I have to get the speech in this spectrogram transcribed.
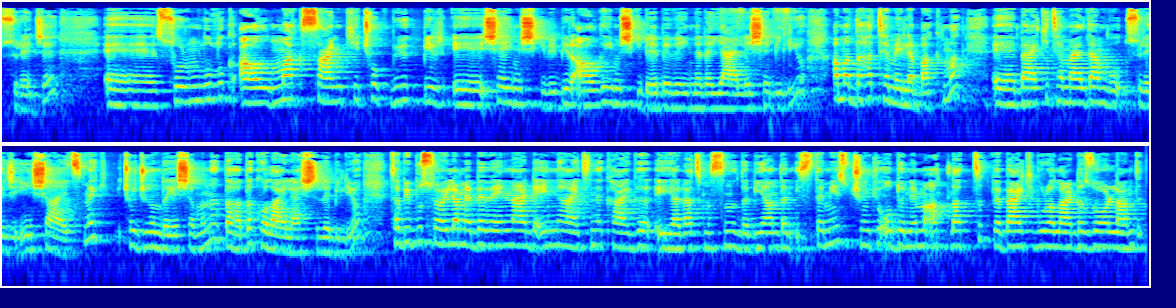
sürece e, sorumluluk almak sanki çok büyük bir e, şeymiş gibi bir algıymış gibi ebeveynlere yerleşebiliyor. Ama daha temele bakmak e, belki temelden bu süreci inşa etmek çocuğun da yaşamını daha da kolaylaştırabiliyor. Tabi bu söylem ebeveynlerde en nihayetinde kaygı e, yaratmasını da bir yandan istemeyiz. Çünkü o dönemi atlattık ve belki buralarda zorlandık.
